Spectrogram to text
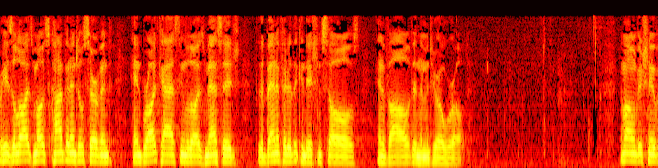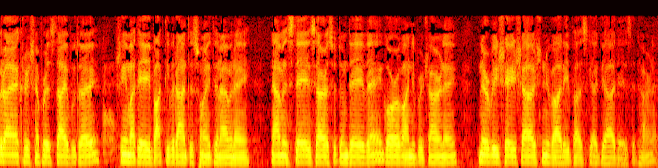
for he is the Lord's most confidential servant in broadcasting the Lord's message for the benefit of the conditioned souls involved in the material world. Namo Vishnu Vidaya Krishna Prasthaya Bhutaya Srimate Bhaktivedanta Swami Namane Namaste Saraswatam Deve Gauravani Pracharane Nirvishesha Shnivadi Paskadyade Satarne.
